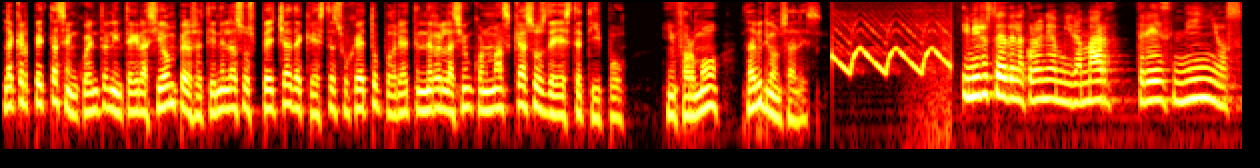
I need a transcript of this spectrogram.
La carpeta se encuentra en integración, pero se tiene la sospecha de que este sujeto podría tener relación con más casos de este tipo informó David González. Y mire usted, en la colonia Miramar, tres niños,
